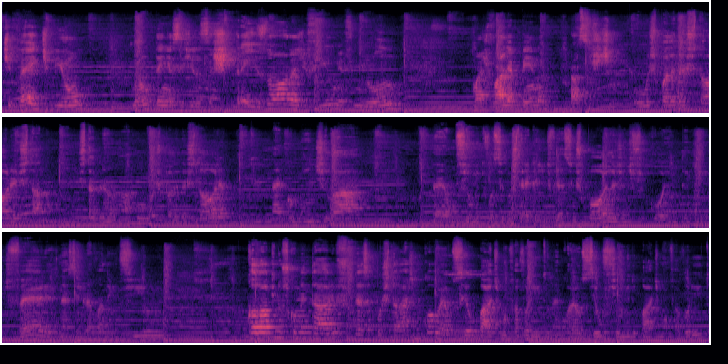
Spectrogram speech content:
tiver HBO, não tenha assistido essas três horas de filme, é filme longo, mas vale a pena assistir. O Spoiler da História está no Instagram, arroba Spoiler da História. Né? Comente lá é, um filme que você gostaria que a gente fizesse um spoiler. A gente ficou em um tempinho de férias, né? sem gravar nenhum filme. Coloque nos comentários dessa postagem qual é o seu Batman favorito, né? qual é o seu filme do Batman favorito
